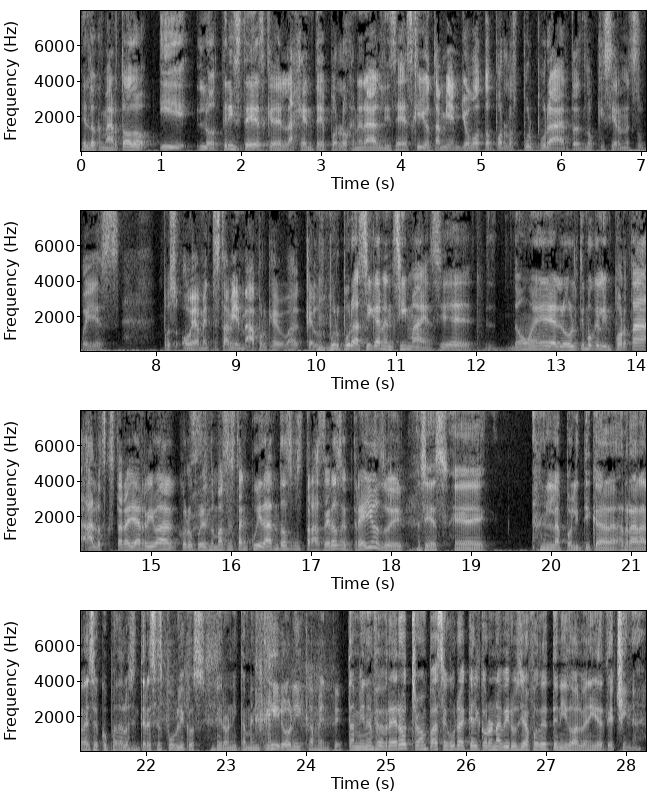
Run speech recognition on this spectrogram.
es lo que me da todo. Y lo triste es que la gente, por lo general, dice, es que yo también, yo voto por los púrpura, entonces lo que hicieron esos güeyes... Pues obviamente está bien, ¿verdad? Porque que los púrpuras sigan encima. Es, de, no, güey. Lo último que le importa a los que están allá arriba con lo púrpura, nomás están cuidando sus traseros entre ellos, güey. Así es. Eh, la política rara vez se ocupa de los intereses públicos, irónicamente. Irónicamente. También en febrero, Trump asegura que el coronavirus ya fue detenido al venir de China.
